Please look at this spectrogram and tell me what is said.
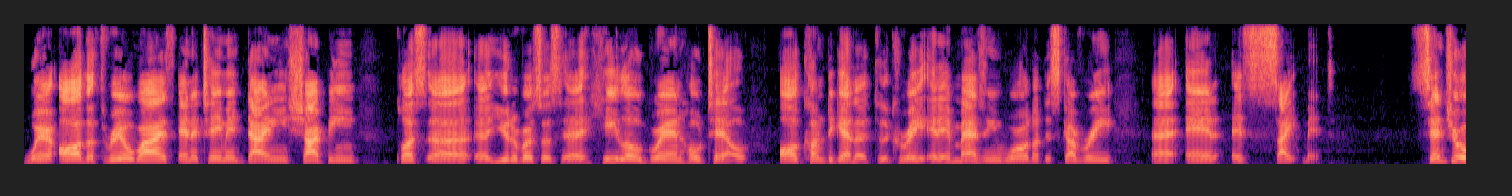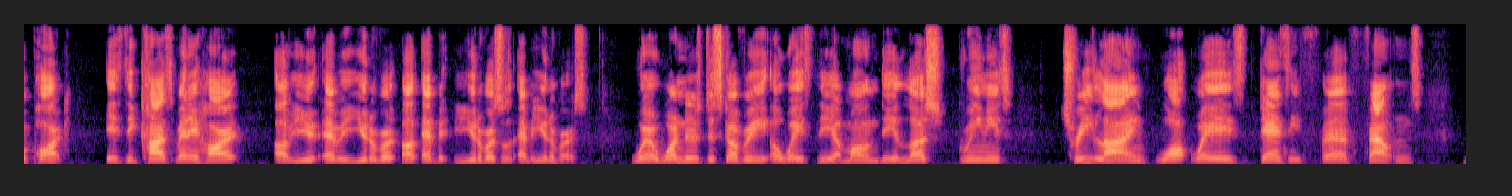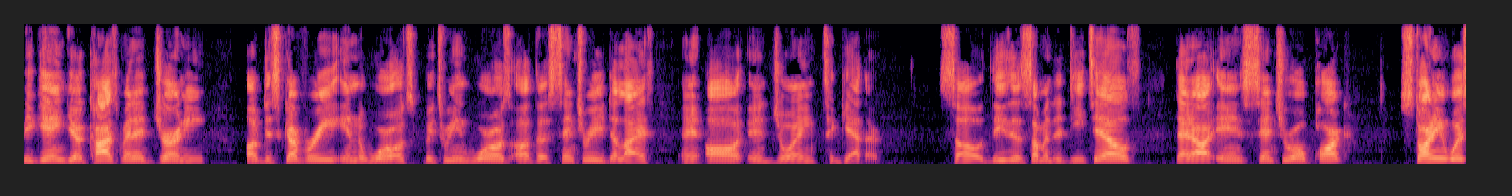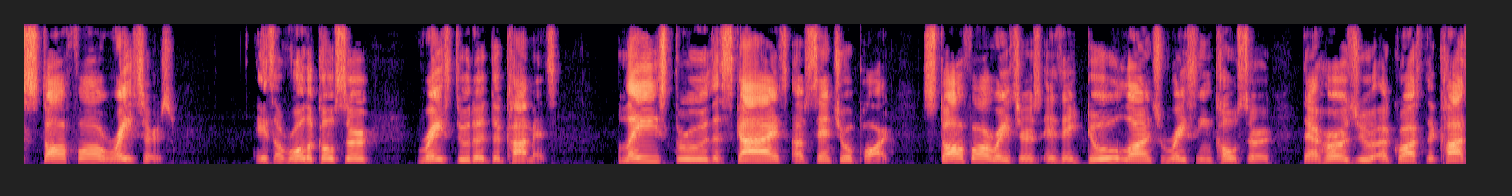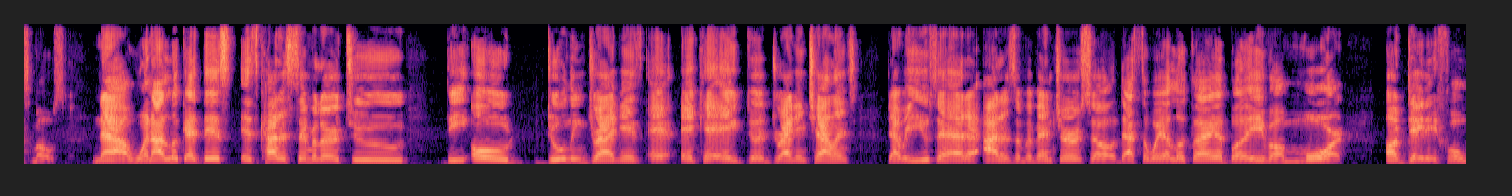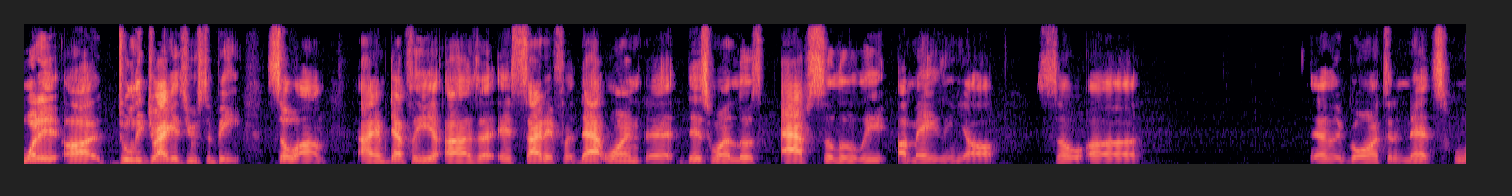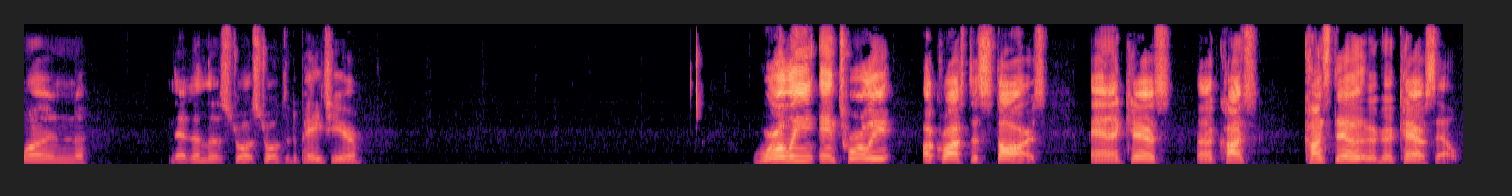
where all the thrill rides, entertainment, dining, shopping, plus uh Universal's uh, Helios Grand Hotel all come together to create an imagining world of discovery uh, and excitement. Celestial Park is the cosmetic heart of, U- every universe of Universal's Epic Universe, where wonders discovery awaits the among the lush greenish tree-lined walkways, dancing uh, fountains. Begin your cosmetic journey of discovery in the worlds between worlds of the century delights and all enjoying together. So these are some of the details that are in Celestial Park. Starting with Starfall Racers. It's a roller coaster race through the, the comments. Blaze through the skies of Celestial Park. Starfall Racers is a dual launch racing coaster that hurls you across the cosmos. Now, when I look at this, it's kind of similar to the old Dueling Dragons, aka the Dragon Challenge that we used to have at Islands of Adventure. So that's the way it looked like it, but even more updated for what it uh Dueling Dragons used to be. So um, I am definitely uh, excited for that one. Uh, this one looks absolutely amazing, y'all. So uh, yeah, go on to the next one. There's a little stroll stroll to the page here. Whirling and twirling across the stars and a carousel, uh, const, constel, uh, carousel.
